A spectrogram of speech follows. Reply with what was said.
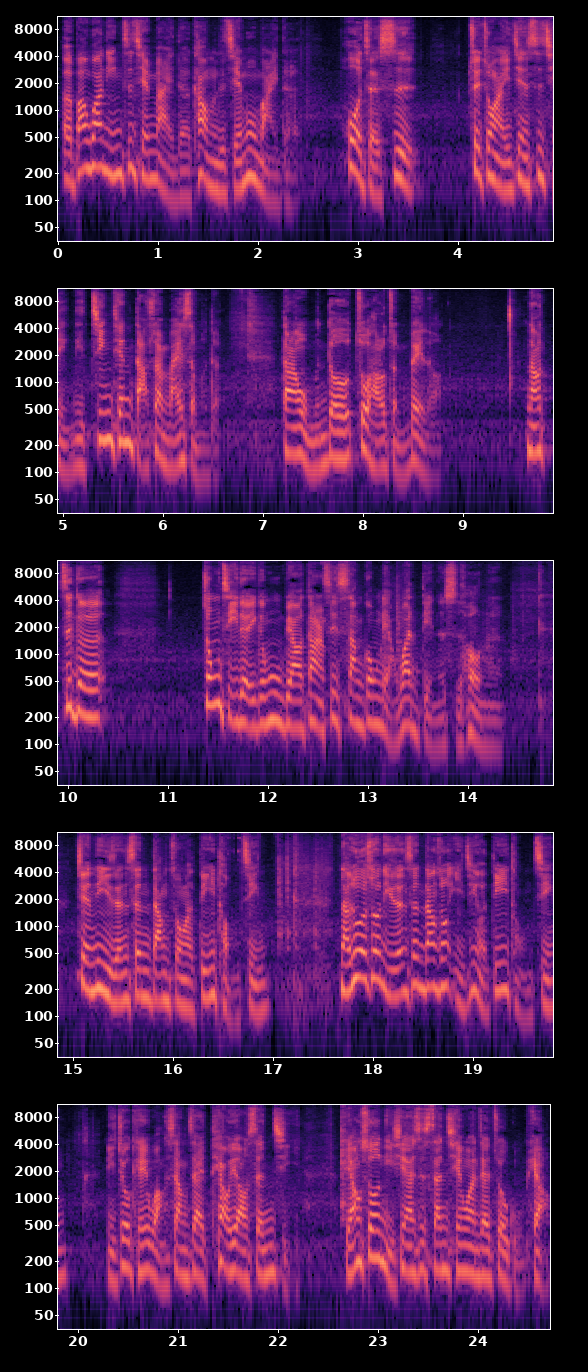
呃，包括您之前买的、看我们的节目买的，或者是最重要一件事情，你今天打算买什么的，当然我们都做好了准备了。那这个终极的一个目标，当然是上攻两万点的时候呢，建立人生当中的第一桶金。那如果说你人生当中已经有第一桶金，你就可以往上再跳跃升级。比方说你现在是三千万在做股票，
